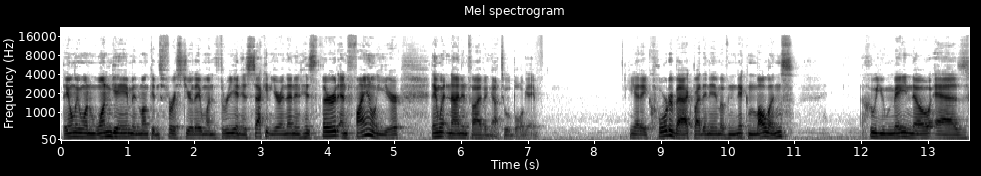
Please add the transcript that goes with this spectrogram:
They only won one game in Monken's first year. They won three in his second year, and then in his third and final year, they went nine and five and got to a bowl game. He had a quarterback by the name of Nick Mullens, who you may know as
